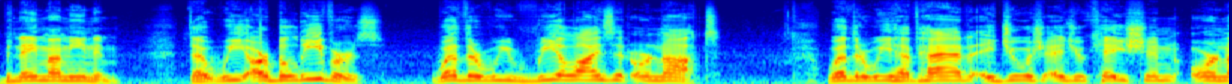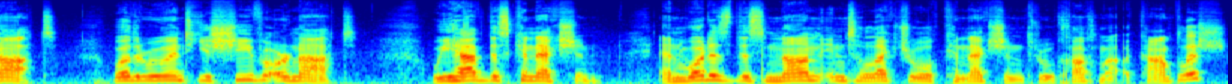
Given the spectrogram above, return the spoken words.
b'nei ma'aminim, that we are believers, whether we realize it or not, whether we have had a Jewish education or not, whether we went to yeshiva or not. We have this connection. And what does this non intellectual connection through Chachma accomplish?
